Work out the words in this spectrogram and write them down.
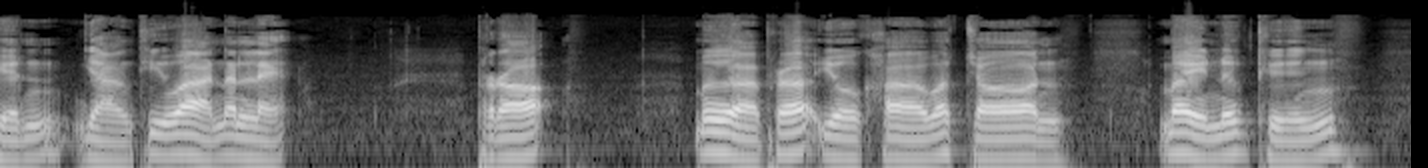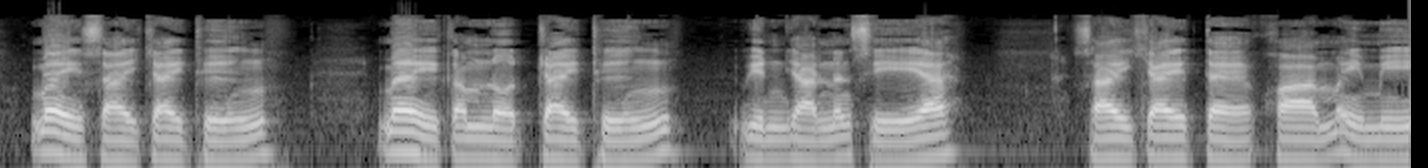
เห็นอย่างที่ว่านั่นแหละ เพราะเมื่อพระโยคาวจร ไม่นึกถึง ไม่ใส่ใจถึง ไม่กำหนดใจถึงวิญญาณนั้นเสีย ใส่ใจแต่ความไม่มี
